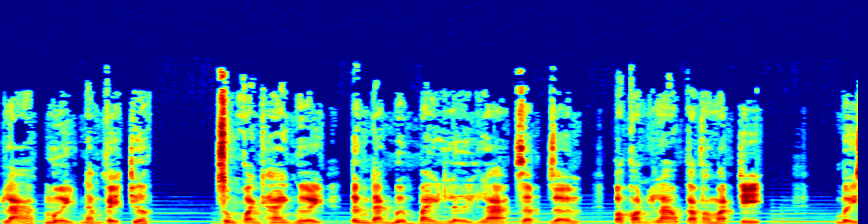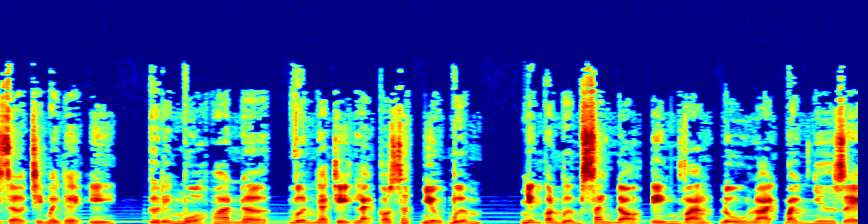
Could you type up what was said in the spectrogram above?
lá 10 năm về trước. Xung quanh hai người, từng đàn bướm bay lơi lả dập dờn, có còn lao cả vào mặt chị. Bây giờ chị mới để ý, cứ đến mùa hoa nở, vườn nhà chị lại có rất nhiều bướm. Những con bướm xanh đỏ tím vàng đủ loại bay như dệt,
